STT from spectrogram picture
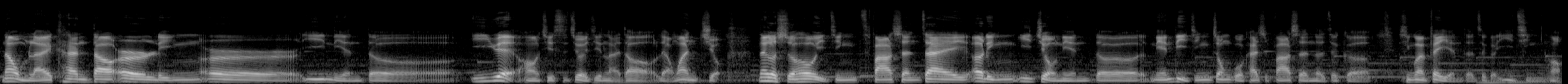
那我们来看到二零二一年的一月哈，其实就已经来到两万九。那个时候已经发生在二零一九年的年底，经中国开始发生了这个新冠肺炎的这个疫情哈。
